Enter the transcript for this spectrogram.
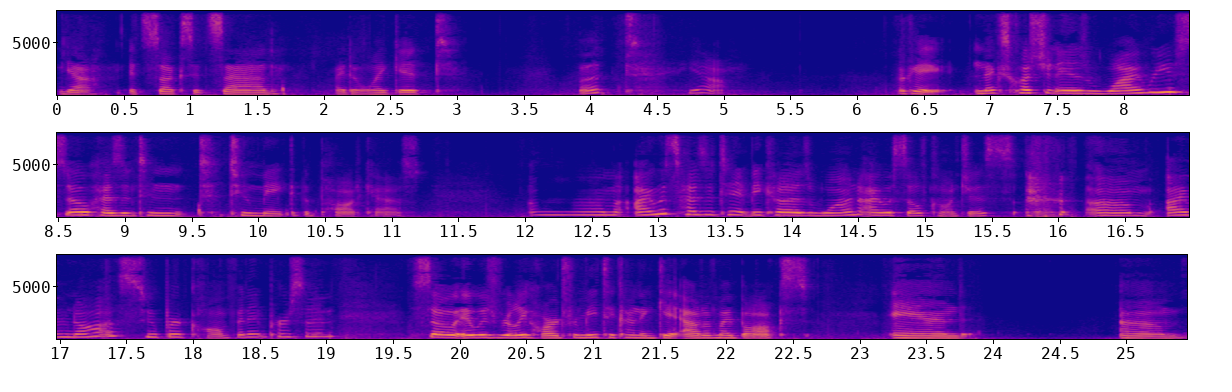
yeah, it sucks, it's sad. I don't like it. But yeah. Okay, next question is why were you so hesitant to make the podcast? Um, I was hesitant because one, I was self-conscious. um, I'm not a super confident person, so it was really hard for me to kind of get out of my box and um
